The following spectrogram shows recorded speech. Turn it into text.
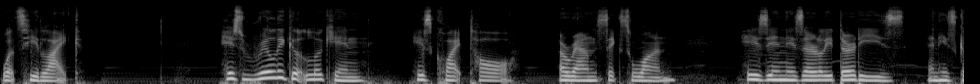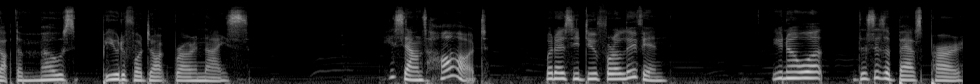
What's he like? He's really good looking. He's quite tall, around six one. He's in his early 30s and he's got the most beautiful dark brown eyes. He sounds hot. What does he do for a living? You know what? This is the best part.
